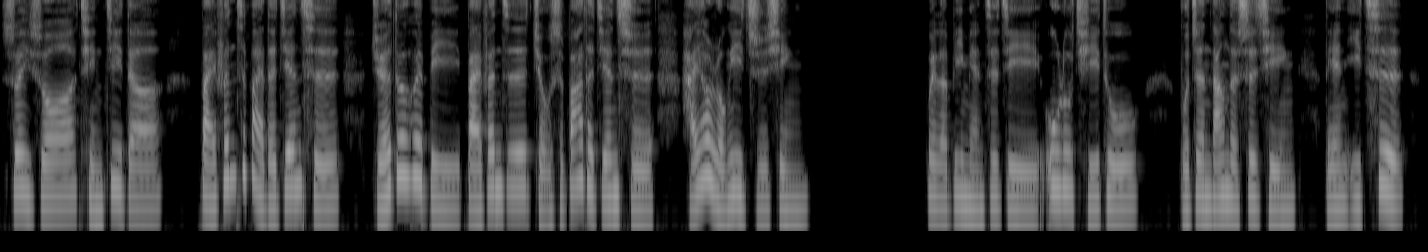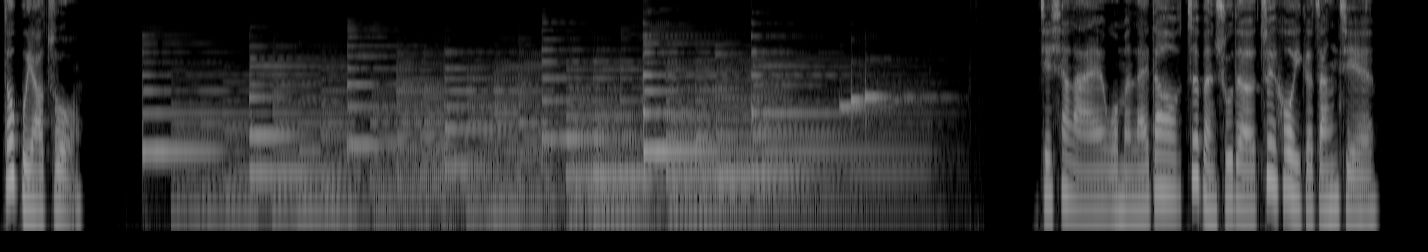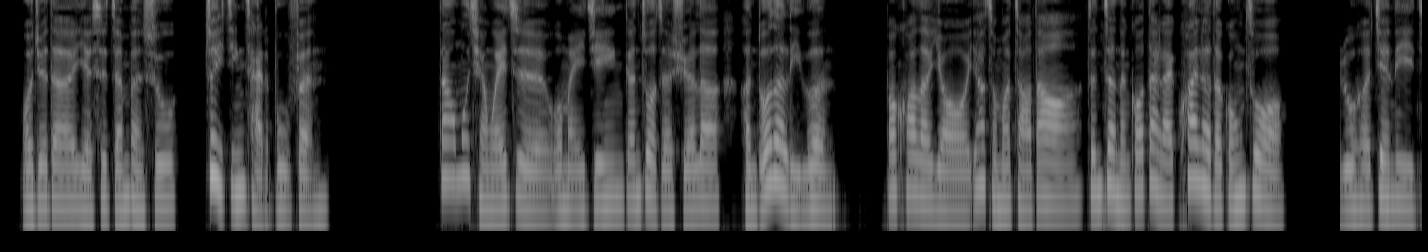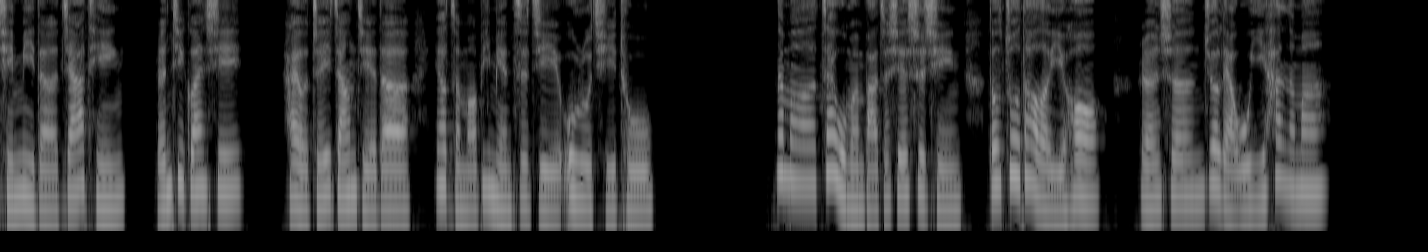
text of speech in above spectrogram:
所以说，请记得，百分之百的坚持绝对会比百分之九十八的坚持还要容易执行。为了避免自己误入歧途，不正当的事情连一次都不要做。接下来，我们来到这本书的最后一个章节，我觉得也是整本书最精彩的部分。到目前为止，我们已经跟作者学了很多的理论。包括了有要怎么找到真正能够带来快乐的工作，如何建立亲密的家庭人际关系，还有这一章节的要怎么避免自己误入歧途。那么，在我们把这些事情都做到了以后，人生就了无遗憾了吗？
